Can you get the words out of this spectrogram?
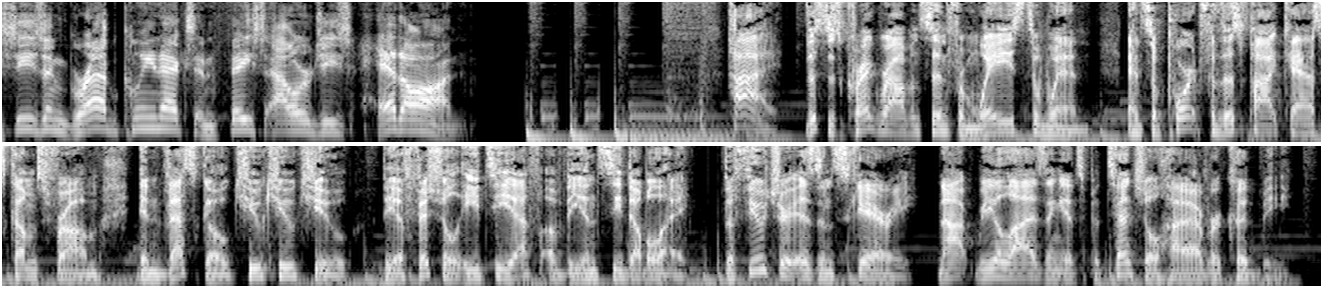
season, grab Kleenex and face allergies head on. Hi, this is Craig Robinson from Ways to Win, and support for this podcast comes from Invesco QQQ, the official ETF of the NCAA. The future isn't scary. Not realizing its potential, however, could be.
